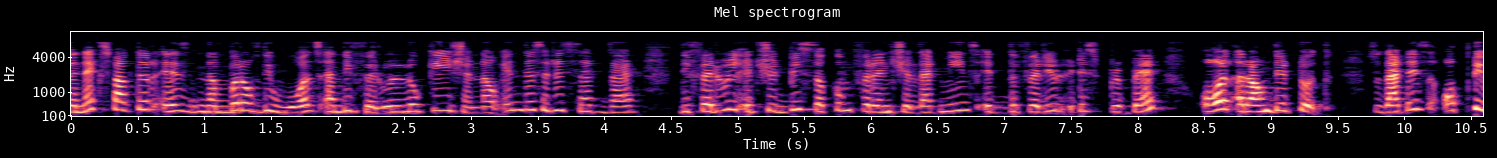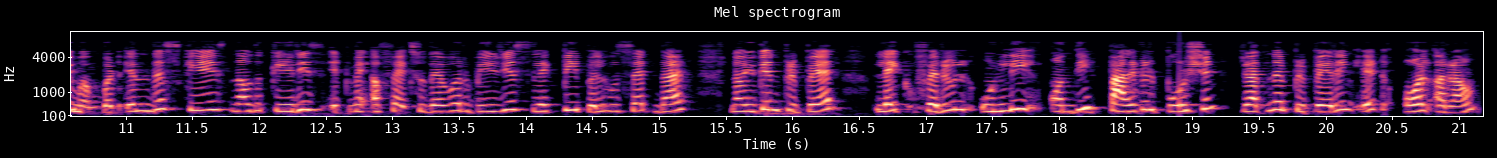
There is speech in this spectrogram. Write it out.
The next factor is number of the walls and the ferrule location. Now, in this, it is said that the ferrule, it should be circumferential. That means it, the ferrule, it is prepared all around the tooth so that is optimum. But in this case now the caries it may affect. So there were various like people who said that now you can prepare like ferrule only on the palatal portion rather than preparing it all around.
